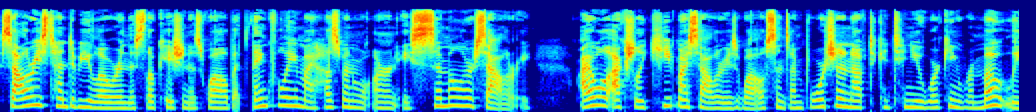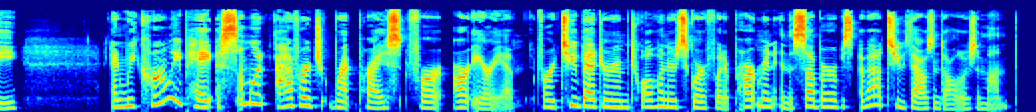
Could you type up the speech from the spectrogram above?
Salaries tend to be lower in this location as well, but thankfully, my husband will earn a similar salary. I will actually keep my salary as well since I'm fortunate enough to continue working remotely. And we currently pay a somewhat average rent price for our area. For a two bedroom, 1,200 square foot apartment in the suburbs, about $2,000 a month.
